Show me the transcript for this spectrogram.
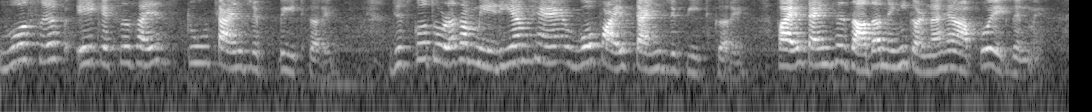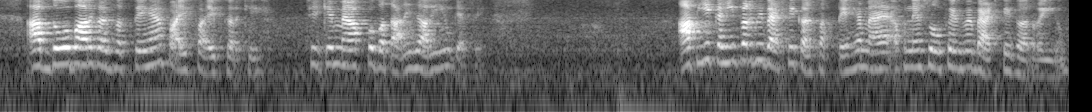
वो सिर्फ़ एक एक्सरसाइज टू टाइम्स रिपीट करें। जिसको थोड़ा सा मीडियम है, वो फाइव टाइम्स रिपीट करें। फाइव टाइम्स से ज़्यादा नहीं करना है आपको एक दिन में। आप दो बार कर सकते हैं फाइव फाइव करके। ठीक है, मैं आपको बताने जा रही हूँ कैसे। आप ये कहीं पर भी बैठ के कर सकते हैं, मैं अपने सोफे पे बैठ के कर रही हूँ।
